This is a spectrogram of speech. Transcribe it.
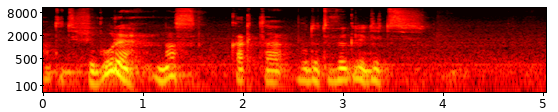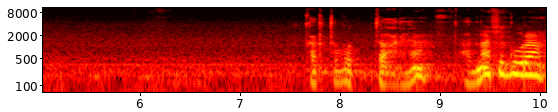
вот эти фигуры у нас как-то будут выглядеть как-то вот так, да? Одна фигура.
